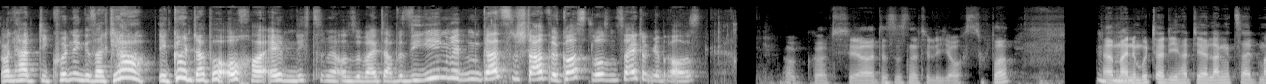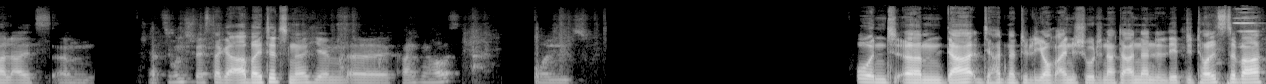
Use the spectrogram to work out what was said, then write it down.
dann hat die Kundin gesagt: „Ja, ihr könnt aber auch HM nichts mehr“ und so weiter. Aber sie ging mit 'nem ganzen Stapel kostenlosen Zeitungen raus. Oh Gott, ja, das ist natürlich auch super. Meine Mhm. Mutter, die hat ja lange Zeit mal als, ähm, Stationsschwester gearbeitet, ne, hier im, äh, Krankenhaus. Und und, ähm, da die hat natürlich auch eine Schote nach der anderen erlebt. Die tollste war,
